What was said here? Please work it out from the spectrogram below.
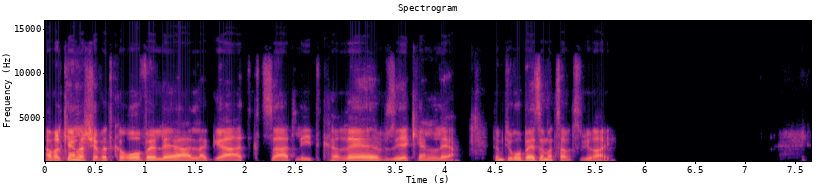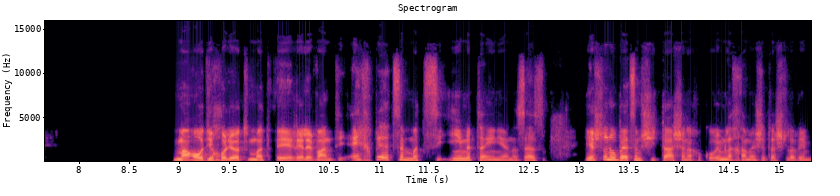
אבל כן לשבת קרוב אליה לגעת קצת להתקרב זה יקל עליה. אתם תראו באיזה מצב צבירה היא מה עוד יכול להיות אה, רלוונטי? איך בעצם מציעים את העניין הזה? אז יש לנו בעצם שיטה שאנחנו קוראים לה חמשת השלבים.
